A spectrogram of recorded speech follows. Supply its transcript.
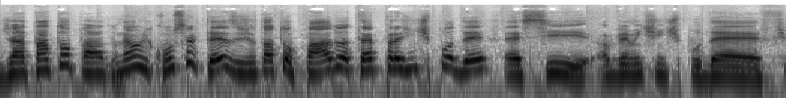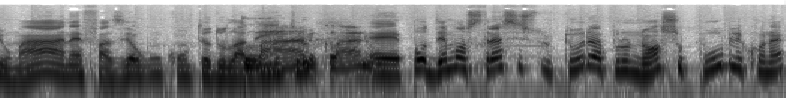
Já tá topado. Não, com certeza, já tá topado até pra gente poder, é, se obviamente a gente puder filmar, né, fazer algum conteúdo lá claro, dentro, claro. É, poder mostrar essa estrutura pro nosso público, né?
